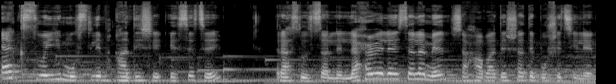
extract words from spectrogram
এক সই মুসলিম হাদিসে এসেছে, রাসুল সাল্লাহ সাল্লামের সাহাবাদের সাথে বসেছিলেন।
